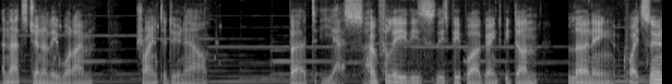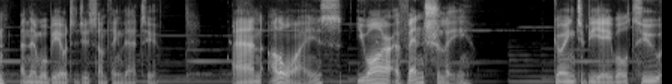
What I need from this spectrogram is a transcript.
And that's generally what I'm trying to do now. But yes, hopefully these, these people are going to be done learning quite soon, and then we'll be able to do something there too. And otherwise, you are eventually going to be able to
